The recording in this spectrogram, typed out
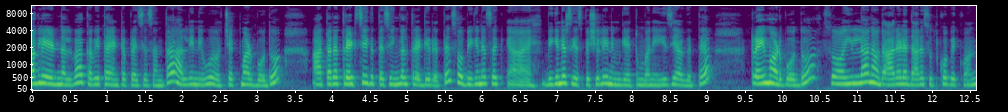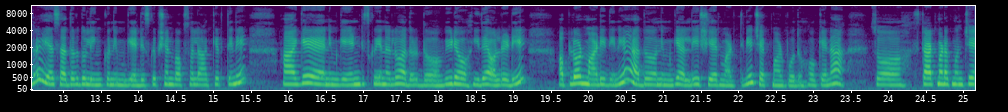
ಆಗಲೇ ಹೇಳಿದ್ನಲ್ವ ಕವಿತಾ ಎಂಟರ್ಪ್ರೈಸಸ್ ಅಂತ, ಅಲ್ಲಿ ನೀವು ಚೆಕ್ ಮಾಡ್ಬೋದು. ಆ ಥರ ಥ್ರೆಡ್ ಸಿಗುತ್ತೆ ಸಿಂಗಲ್ ಥ್ರೆಡ್ ಇರುತ್ತೆ. ಸೊ ಬಿಗಿನರ್ಸ್ ಬಿಗಿನರ್ಸ್ಗೆ ಎಸ್ಪೆಷಲಿ ನಿಮಗೆ ತುಂಬಾ ಈಸಿ ಆಗುತ್ತೆ. ಟ್ರೈ ಮಾಡ್ಬೋದು. ಸೊ ಇಲ್ಲ, ನಾವು ದಾರೆಳೆ ದಾರ ಸುತ್ಕೋಬೇಕು ಅಂದರೆ ಎಸ್ ಅದರದ್ದು ಲಿಂಕ್ ನಿಮಗೆ ಡಿಸ್ಕ್ರಿಪ್ಷನ್ ಬಾಕ್ಸಲ್ಲೂ ಹಾಕಿರ್ತೀನಿ. ಹಾಗೆ ನಿಮಗೆ ಎಂಡ್ ಸ್ಕ್ರೀನಲ್ಲೂ ಅದರದ್ದು ವಿಡಿಯೋ ಇದೆ ಆಲ್ರೆಡಿ ಅಪ್ಲೋಡ್ ಮಾಡಿದ್ದೀನಿ. ಅದು ನಿಮಗೆ ಅಲ್ಲಿ ಶೇರ್ ಮಾಡ್ತೀನಿ ಚೆಕ್ ಮಾಡ್ಬೋದು. ಓಕೆನಾ ಸೊ ಸ್ಟಾರ್ಟ್ ಮಾಡೋಕ್ಕೆ ಮುಂಚೆ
